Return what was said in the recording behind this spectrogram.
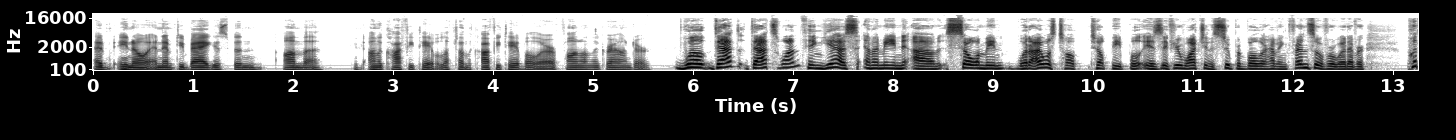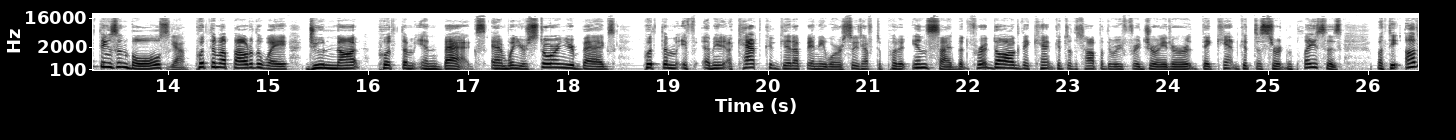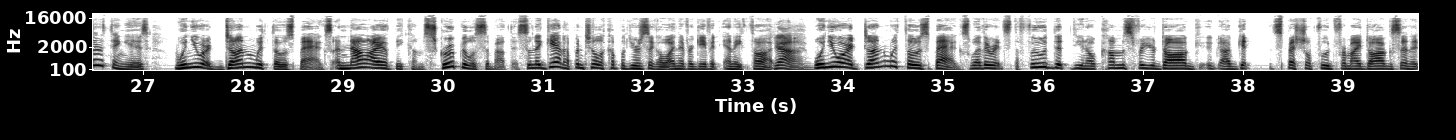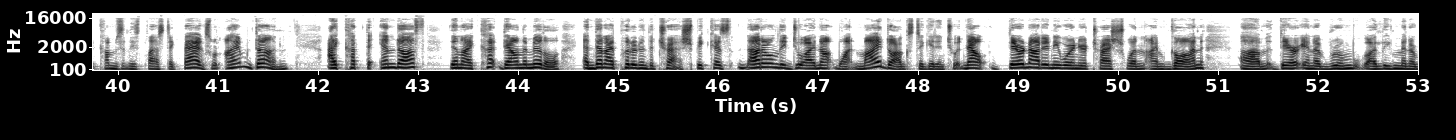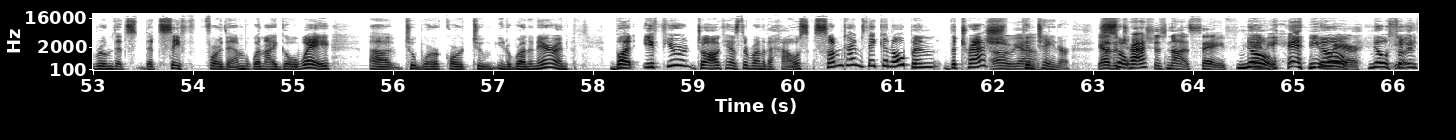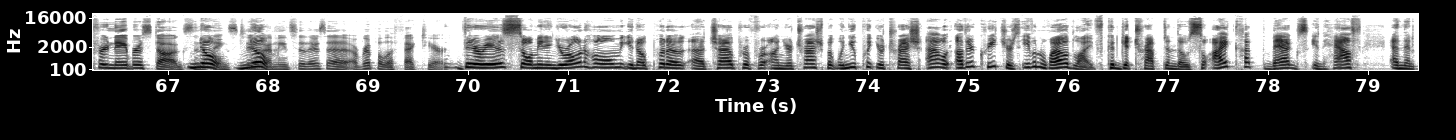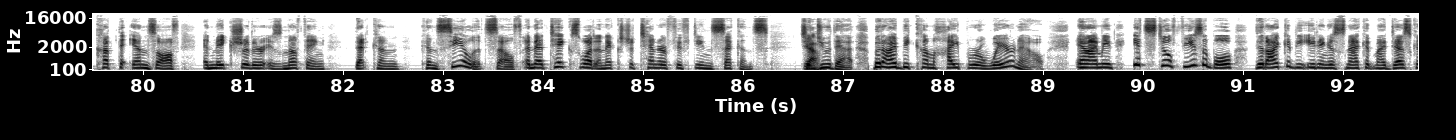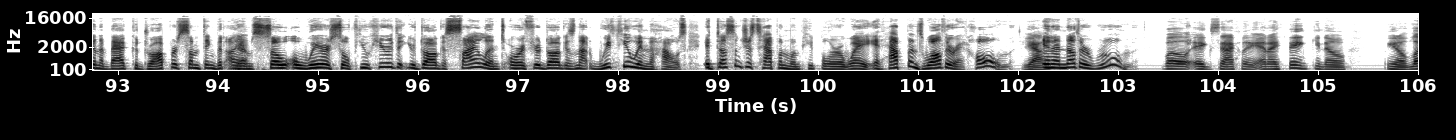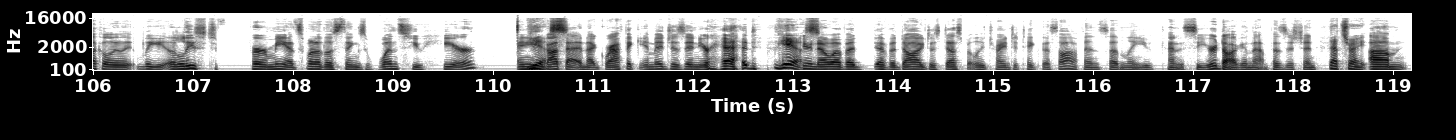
a, you know an empty bag has been on the on the coffee table, left on the coffee table, or fallen on the ground, or Well, that that's one thing, yes. And I mean, um, so I mean, what I always tell tell people is, if you're watching the Super Bowl or having friends over, or whatever, put things in bowls. Yeah. Put them up out of the way. Do not put them in bags. And when you're storing your bags, put them. If I mean, a cat could get up anywhere, so you'd have to put it inside. But for a dog, they can't get to the top of the refrigerator. They can't get to certain places. But the other thing is, when you are done with those bags, and now I have become scrupulous about this. And again, up until a couple of years ago, I never gave it any thought. Yeah. When you are done with those bags, whether it's the food that you know comes for your dog, I get special food for my dogs, and it comes in these plastic bags. When I'm done, I cut the end off, then I cut down the middle, and then I put it in the trash because not only do I not want my dogs to get into it. Now they're not anywhere near trash when I'm gone. Um, they're in a room. I leave them in a room that's that's safe for them when I go away uh, to work or to you know run an errand. But if your dog has the run of the house, sometimes they can open the trash Oh, yeah. container. Yeah, the trash is not safe. No, any- no, anywhere. no, so- even for neighbors' dogs and No, things too. no. I mean, so there's a, a ripple effect here. There is. So, I mean, in your own home, you know, put a, a childproofer on your trash. But when you put your trash out, other creatures, even wildlife, could get trapped in those. So I cut the bags in half and then cut the ends off and make sure there is nothing that can conceal itself. And that takes, what, an extra 10 or 15 seconds to Yeah. do that. But I become hyper aware now. And I mean, it's still feasible that I could be eating a snack at my desk and a bag could drop or something, but I am so aware. So if you hear that your dog is silent or if your dog is not with you in the house, it doesn't just happen when people are away. It happens while they're at home Yeah. in another room. Well, exactly. And I think, you know, you know, luckily at least for me, it's one of those things once you hear and you've got that and that graphic image is in your head. Yes. You know, of a of a dog just desperately trying to take this off and suddenly you kind of see your dog in that position. That's right. Um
